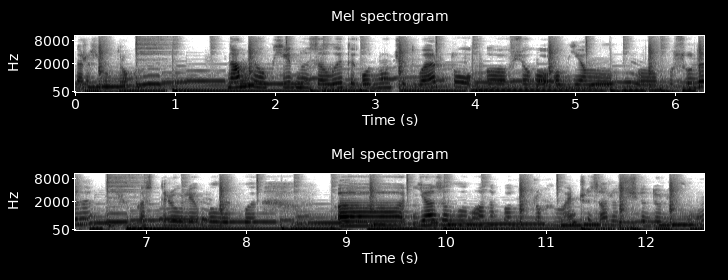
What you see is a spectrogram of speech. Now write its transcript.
зараз ми трохи. Нам необхідно залити одну четверту всього об'єму посудини кастрюлі великої. Я залила, напевно, трохи менше, зараз ще долью.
